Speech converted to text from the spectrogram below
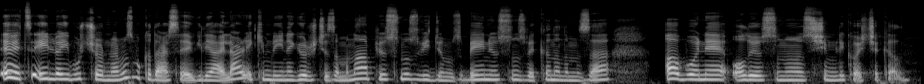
Evet Eylül ayı burç yorumlarımız bu kadar sevgili yaylar. Ekim'de yine görüşeceğiz ama ne yapıyorsunuz? Videomuzu beğeniyorsunuz ve kanalımıza abone oluyorsunuz. Şimdilik hoşçakalın.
